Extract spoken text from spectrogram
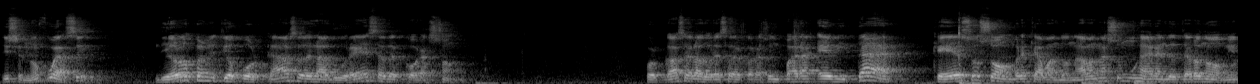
Dice, no fue así. Dios lo permitió por causa de la dureza del corazón por causa de la dureza del corazón, para evitar que esos hombres que abandonaban a su mujer en Deuteronomio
